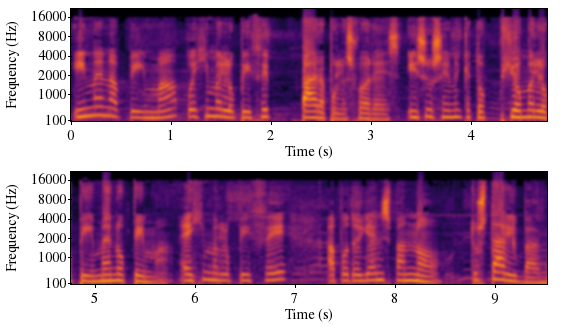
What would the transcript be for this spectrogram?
είναι ένα ποίημα που έχει μελοποιηθεί πάρα πολλές φορές. Ίσως είναι και το πιο μελοποιημένο πείμα. Έχει μελοποιηθεί από το Γιάννη Σπανό, τους Taliban,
